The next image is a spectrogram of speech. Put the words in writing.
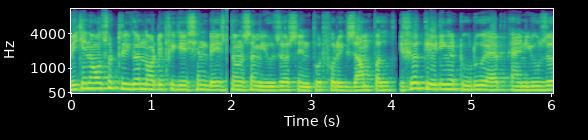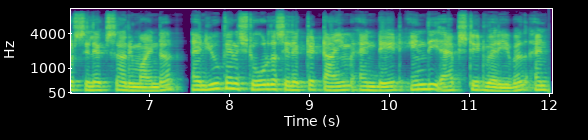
We can also trigger notification based on some users input. For example, if you are creating a to-do app and user selects a reminder and you can store the selected time and date in the app state variable and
